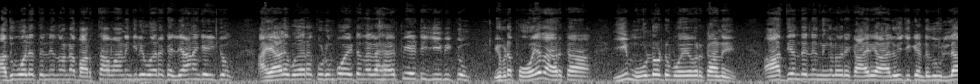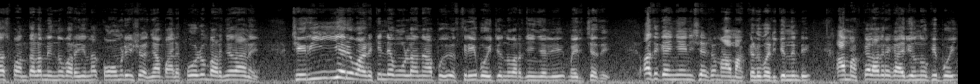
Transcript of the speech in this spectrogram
അതുപോലെ തന്നെ എന്ന് പറഞ്ഞാൽ ഭർത്താവാണെങ്കിൽ വേറെ കല്യാണം കഴിക്കും. അയാൾ വേറെ കുടുംബമായിട്ട് നല്ല ഹാപ്പി ആയിട്ട് ജീവിക്കും. ഇവിടെ പോയത് ആർക്കാ? ഈ മുകളിലോട്ട് പോയവർക്കാണ്. ആദ്യം തന്നെ നിങ്ങളൊരു കാര്യം ആലോചിക്കേണ്ടത് ഉല്ലാസ് പന്തളം എന്ന് പറയുന്ന കോമഡി ഷോ ഞാൻ പലപ്പോഴും പറഞ്ഞതാണ്. ചെറിയൊരു വഴക്കിന്റെ മുകളിലാണ് ആ സ്ത്രീ പോയിട്ടെന്ന് പറഞ്ഞു കഴിഞ്ഞാൽ മരിച്ചത്. അത് കഴിഞ്ഞതിന് ശേഷം ആ മക്കൾ പഠിക്കുന്നുണ്ട്. ആ മക്കൾ അവരെ കാര്യം നോക്കിപ്പോയി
